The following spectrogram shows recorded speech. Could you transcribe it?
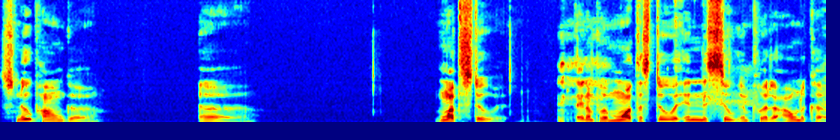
Snoop Homegirl. Uh, Martha Stewart. They don't put Martha Stewart in the suit and put her on the cover.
